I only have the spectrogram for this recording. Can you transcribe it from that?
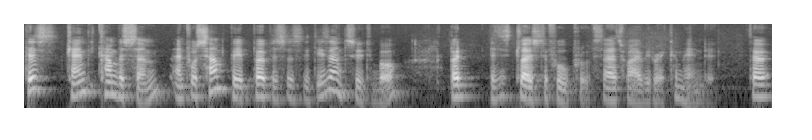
This can be cumbersome, and for some purposes it is unsuitable, but it is close to foolproof, so that's why we recommend it. So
